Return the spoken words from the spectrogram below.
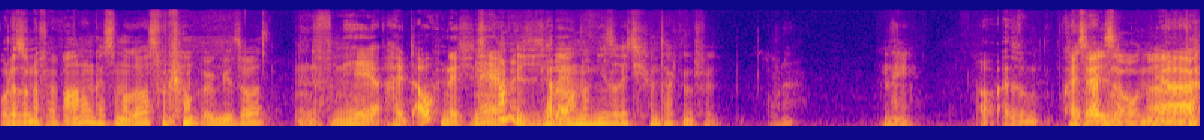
Oder so eine Verwarnung, hast du mal sowas bekommen? Irgendwie sowas? Nee, halt auch nicht. Nee. Ich auch nicht. Ich hatte Nee. auch noch nie so richtig Kontakt mit, oder? Nee. Auch- Also Weiß ja, ist auch, ne? Ja,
